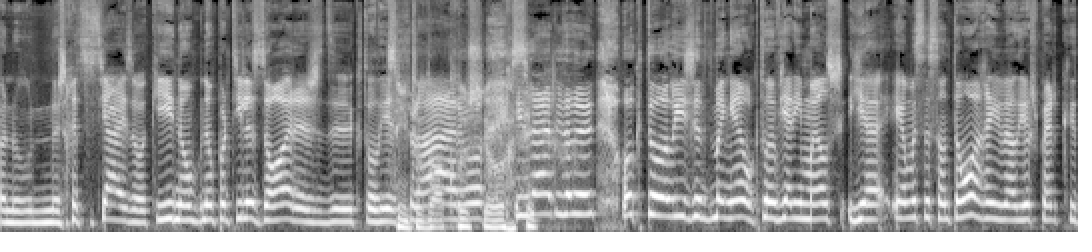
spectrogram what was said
ou no- nas redes sociais ou aqui, não, não partilho as horas de que estou ali a Sim, chorar. óculos, ou, eu- exato, exatamente. Ou que estou ali gente de manhã, ou que estou a enviar e-mails e é, é uma sensação tão horrível e eu espero que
